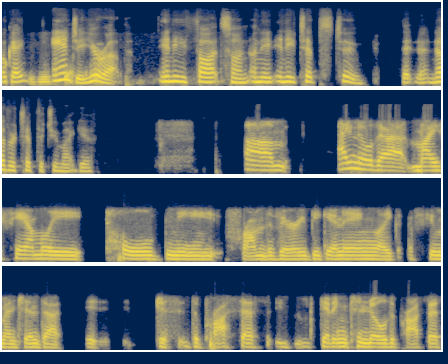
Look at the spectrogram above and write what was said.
Okay. Mm-hmm. Angie, you're up. Any thoughts on any any tips too? That another tip that you might give? Um, I know that my family told me from the very beginning, like if you mentioned that it, just the process, getting to know the process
